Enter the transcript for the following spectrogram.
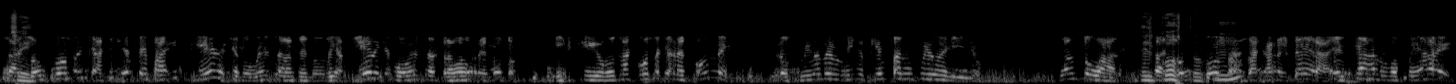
O sea, Sí. son cosas que aquí este país tiene que moverse a la tecnología, tiene que moverse al trabajo remoto. Y, y otras cosas que responden, los cuidados de los niños, ¿quién paga un cuidado de niños? ¿Cuánto vale? El O sea, son costo. cosas. La carretera, el carro, los peajes.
